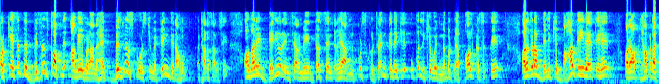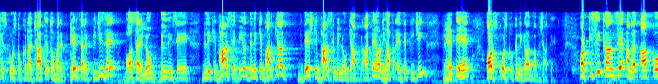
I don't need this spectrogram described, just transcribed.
और कैसे अपने बिज़नेस को अपने आगे बढ़ाना है बिज़नेस कोर्स की मैं ट्रेनिंग दे रहा हूँ 18 सालों से। और हमारे दिल्ली और एनसीआर में 10 सेंटर है। आप इन कोर्स को ज्वाइन करने के लिए ऊपर लिखे हुए नंबर पर आप कॉल कर सकते हैं। और अगर आप दिल्ली के बाहर कहीं रहते हैं और आप यहाँ पर आके इस कोर्स को करना चाहते हैं तो हमारे ढेर सारे पीजीज हैं, बहुत सारे लोग दिल्ली से, दिल्ली के बाहर से भी, और दिल्ली के बाहर क्या, देश के बाहर से भी लोग यहाँ पर आते हैं, और यहाँ पर ऐसे पीजी रहते हैं, और उस कोर्स को करने के बाद वापस आते हैं। और किसी कारण से अगर आपको,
